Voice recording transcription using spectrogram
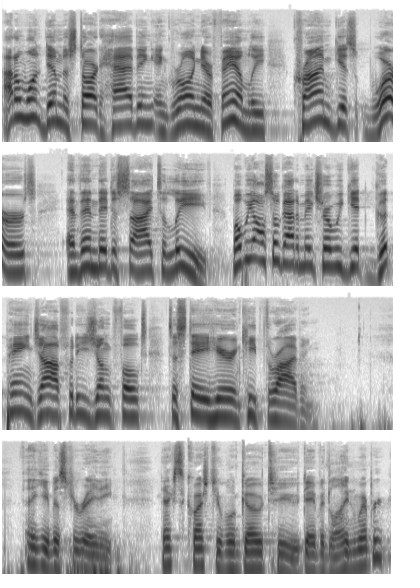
I don't want them to start having and growing their family. Crime gets worse, and then they decide to leave. But we also got to make sure we get good paying jobs for these young folks to stay here and keep thriving. Thank you, Mr. Rainey. Next question will go to David Leinweber.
